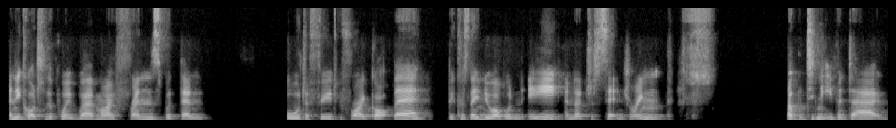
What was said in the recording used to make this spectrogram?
And it got to the point where my friends would then order food before I got there because they knew I wouldn't eat and I'd just sit and drink. I didn't even dare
